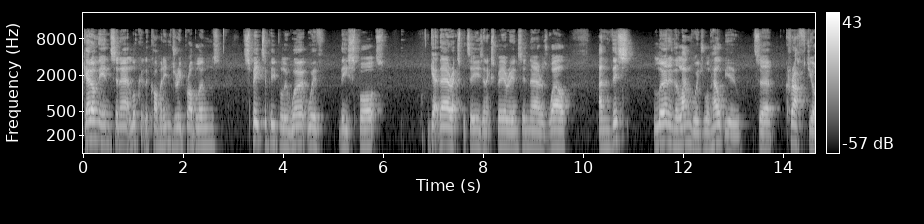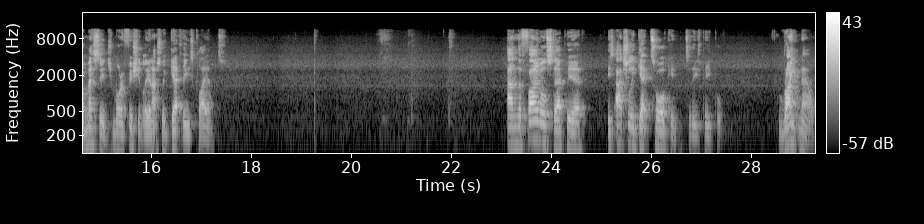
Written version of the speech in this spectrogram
Get on the internet, look at the common injury problems, speak to people who work with these sports, get their expertise and experience in there as well. And this learning the language will help you to craft your message more efficiently and actually get these clients. And the final step here is actually get talking to these people right now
